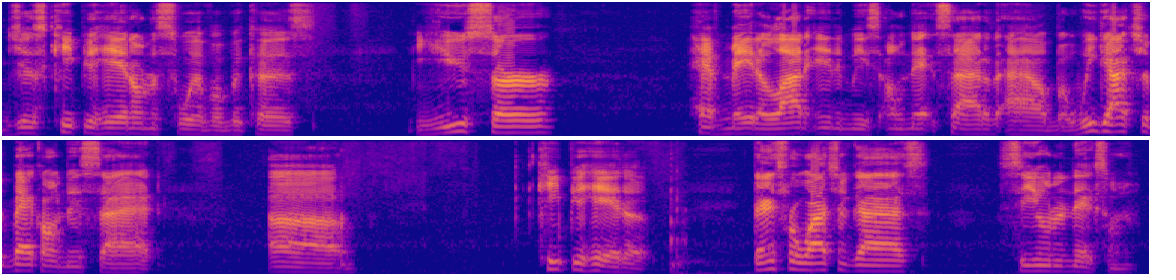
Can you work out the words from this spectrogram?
just keep your head on the swivel because you, sir, have made a lot of enemies on that side of the aisle. But we got your back on this side. Uh, keep your head up. Thanks for watching, guys. See you on the next one.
